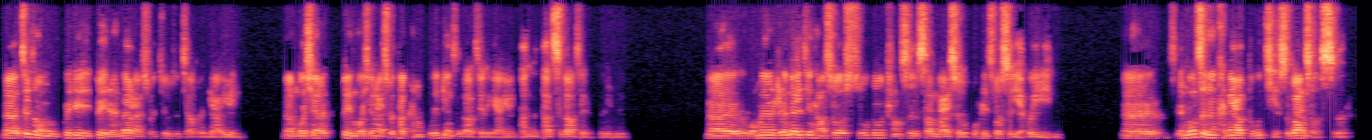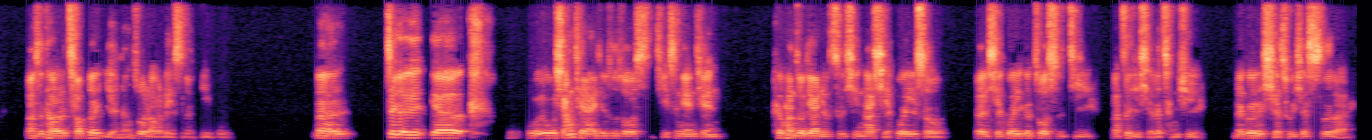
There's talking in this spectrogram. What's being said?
那这种规律对人类来说就是叫做押韵。那模型对模型来说，它可能不一定知道这个押韵，但是它知道这个规律。那我们人类经常说熟读唐诗三百首，不会作诗也会吟。呃，人工智能肯定要读几十万首诗。但是它差不多也能做到类似的地步。那这个呃，我我想起来就是说，几十年前，科幻作家刘慈欣他写过一首，呃，写过一个作诗机，他自己写的程序，能够写出一些诗来。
